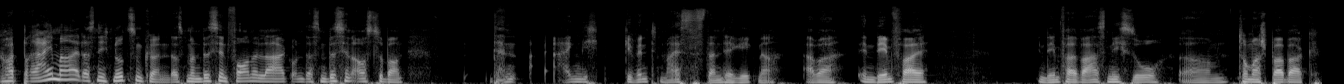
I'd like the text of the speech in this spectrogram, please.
hat dreimal das nicht nutzen können, dass man ein bisschen vorne lag und das ein bisschen auszubauen, dann eigentlich gewinnt meistens dann der Gegner. Aber in dem Fall, in dem Fall war es nicht so. Ähm, Thomas Babak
